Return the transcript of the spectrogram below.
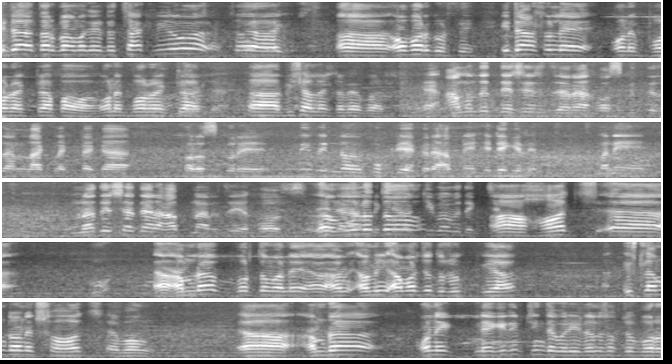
এটা তারপর আমাকে একটা চাকরিও অফার করছে। এটা আসলে অনেক বড় একটা পাওয়া, অনেক বড় একটা বিশাল একটা ব্যাপার। আমাদের দেশের যারা হজ করতে যান, লাখ লাখ টাকা খরচ করে, বিভিন্ন প্রক্রিয়া করে আপনি হেঁটে গেলেন। মানে ওনাদের সাথে আর আপনার যে হজ মূলত কীভাবে দেখছেন? হজ আমরা বর্তমানে আমি আমি আমার যতটুকু ইয়া ইসলামটা অনেক সহজ এবং আমরা অনেক নেগেটিভ চিন্তা করি এটা হলো সবচেয়ে বড়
